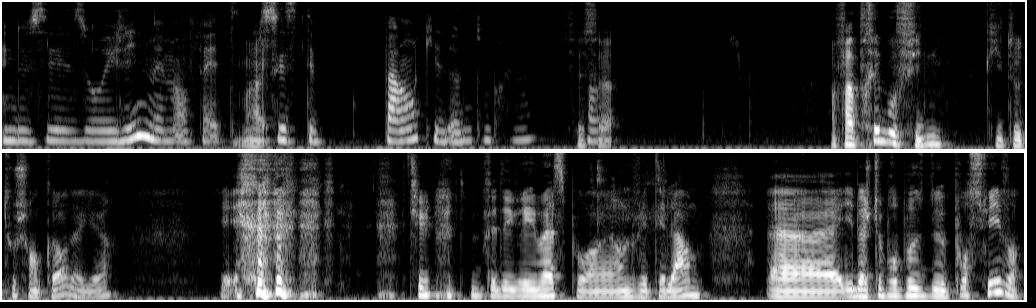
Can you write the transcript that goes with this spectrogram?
Et de ses origines, même en fait. Ouais. Parce que c'était parents qui donnent ton prénom. C'est ça. Enfin, très beau film qui te touche encore d'ailleurs. Et tu, tu me fais des grimaces pour euh, enlever tes larmes. Euh, et ben, je te propose de poursuivre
